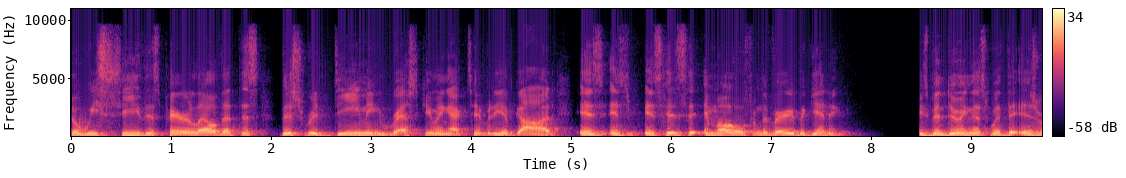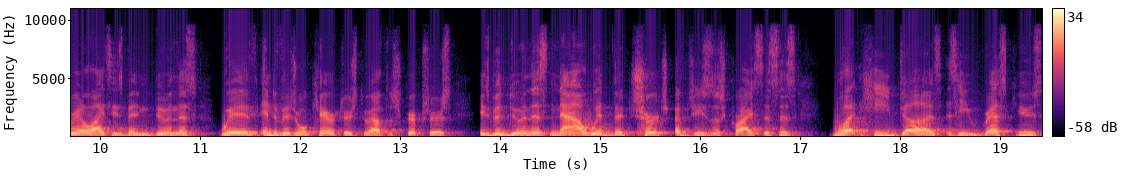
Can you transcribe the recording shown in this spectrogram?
So we see this parallel that this, this redeeming, rescuing activity of God is, is, is his MO from the very beginning. He's been doing this with the Israelites. He's been doing this with individual characters throughout the scriptures. He's been doing this now with the church of Jesus Christ. This is what he does is he rescues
